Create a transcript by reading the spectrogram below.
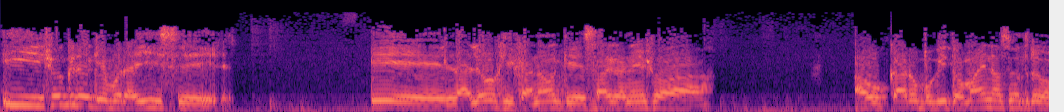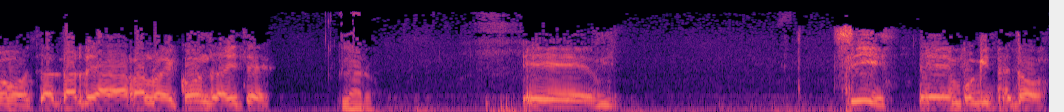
Y yo creo que por ahí se eh, la lógica, ¿no? Que salgan ellos a, a buscar un poquito más y nosotros tratar de agarrarlo de contra, ¿viste? Claro. Eh, sí, eh, un poquito de todo.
